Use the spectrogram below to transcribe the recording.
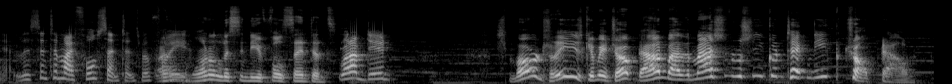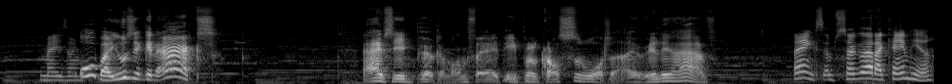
Yeah, listen to my full sentence before I you. don't want to listen to your full sentence. What up, dude? Small trees can be chopped down by the master secret technique chop down, Amazing. or by using an axe. I've seen Pokemon ferry people cross the water. I really have. Thanks. I'm so glad I came here.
